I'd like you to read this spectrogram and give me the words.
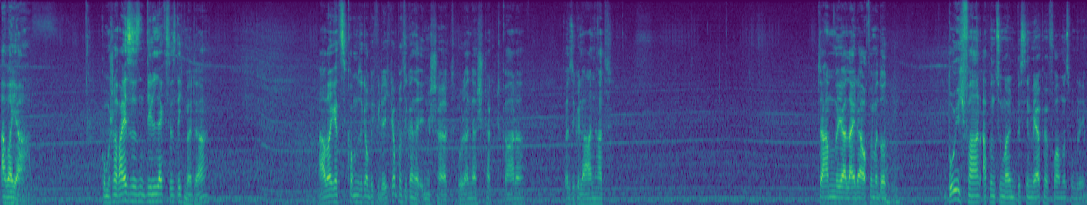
Aber ja. Komischerweise sind die Lexus nicht mehr da. Aber jetzt kommen sie, glaube ich, wieder. Ich glaube, sie in der Innenstadt oder in der Stadt gerade, weil sie geladen hat. Da haben wir ja leider, auch wenn wir dort durchfahren, ab und zu mal ein bisschen mehr Performance-Probleme.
